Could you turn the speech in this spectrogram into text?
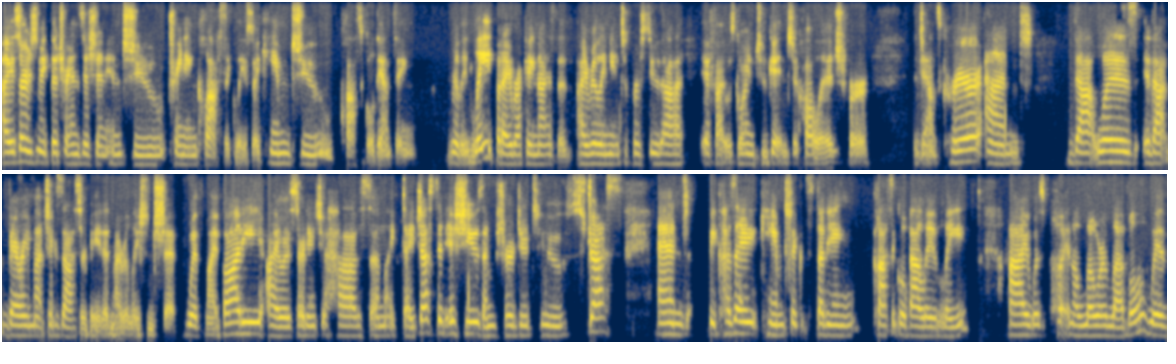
I started to make the transition into training classically. So I came to classical dancing really late, but I recognized that I really needed to pursue that if I was going to get into college for dance career and that was that very much exacerbated my relationship with my body. I was starting to have some like digestive issues i'm sure due to stress. And because i came to studying classical ballet late i was put in a lower level with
